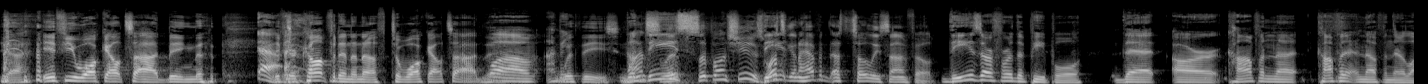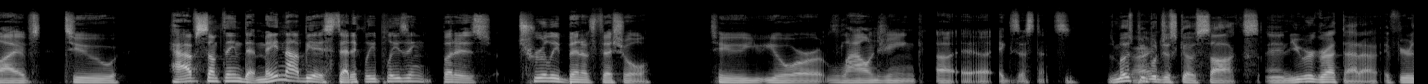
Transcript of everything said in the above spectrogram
yeah. If you walk outside, being the Yeah. if you're confident enough to walk outside, then well, um, I mean, with these, Well, Non-slip, these- slip-on shoes. What's going to happen? That's totally Seinfeld. these are for the people that are confident confident enough in their lives to have something that may not be aesthetically pleasing but is truly beneficial to your lounging uh, uh, existence Most people just go socks, and you regret that uh, if you're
